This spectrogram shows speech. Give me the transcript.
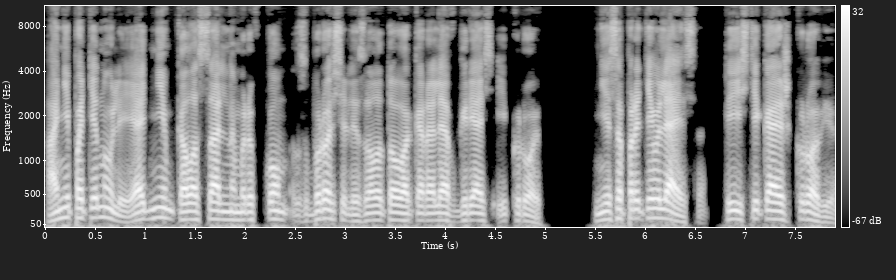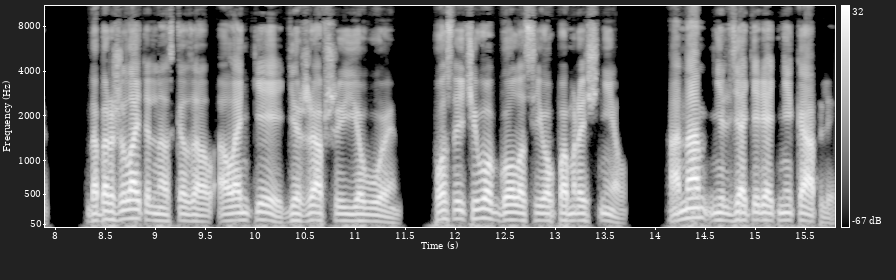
Они потянули и одним колоссальным рывком сбросили Золотого Короля в грязь и кровь. «Не сопротивляйся, ты истекаешь кровью», – доброжелательно сказал Алантея, державший ее воин, после чего голос его помрачнел. «А нам нельзя терять ни капли.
